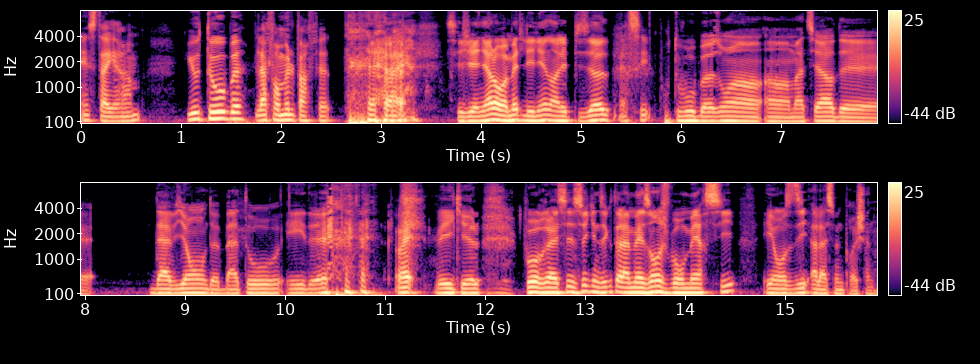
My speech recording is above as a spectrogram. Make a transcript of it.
Instagram. YouTube, la formule parfaite. Ouais, C'est génial, on va mettre les liens dans l'épisode merci. pour tous vos besoins en, en matière de d'avions, de bateaux et de Ouais. véhicules. Pour euh, ceux qui nous écoutent à la maison, je vous remercie et on se dit à la semaine prochaine.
